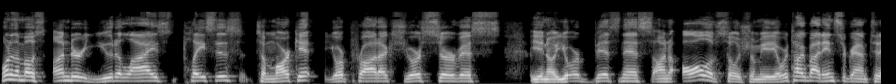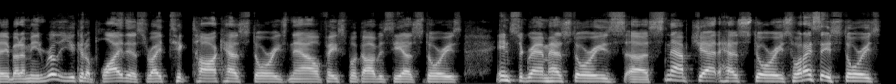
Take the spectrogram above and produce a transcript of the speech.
one of the most underutilized places to market your products, your service, you know, your business on all of social media. We're talking about Instagram today, but I mean, really, you can apply this, right? TikTok has stories now. Facebook obviously has stories. Instagram has stories. Uh, Snapchat has stories. So when I say stories,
